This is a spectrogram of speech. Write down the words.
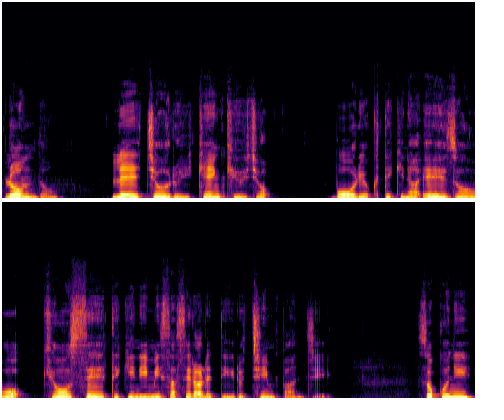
ロンドン霊長類研究所。暴力的な映像を強制的に見させられているチンパンジー。そこに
